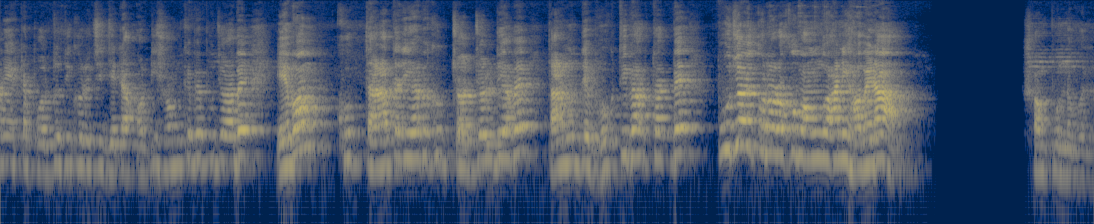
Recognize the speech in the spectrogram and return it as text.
আমি একটা পদ্ধতি করেছি যেটা অতি সংক্ষেপে পুজো হবে এবং খুব তাড়াতাড়ি হবে, খুব চটজলদি হবে, তার মধ্যে ভক্তিভাব থাকবে। পুজোয় কোনো রকম অঙ্গহানি হবে না। সম্পূর্ণ বলল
